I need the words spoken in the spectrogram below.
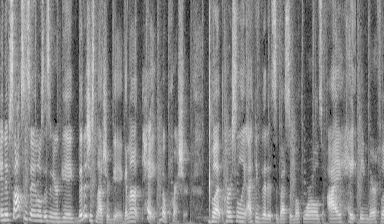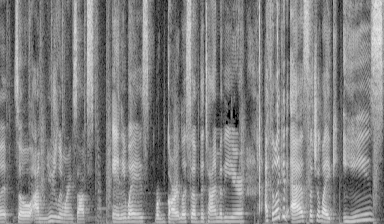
And if socks and sandals isn't your gig, then it's just not your gig. And I, hey, no pressure. But personally, I think that it's the best of both worlds. I hate being barefoot, so I'm usually wearing socks anyways, regardless of the time of the year. I feel like it adds such a like ease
